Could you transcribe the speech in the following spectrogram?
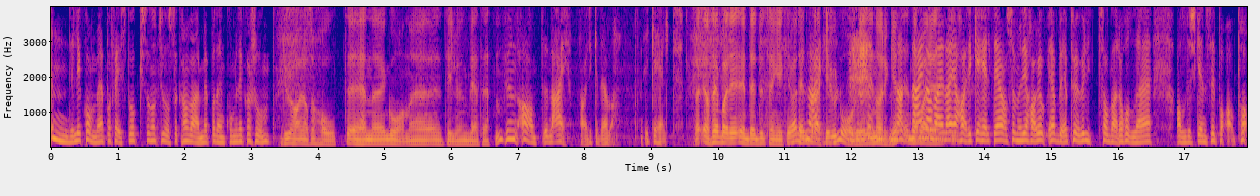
endelig kom med på Facebook, sånn at hun også kan være med på den kommunikasjonen. Du har altså holdt henne gående til hun ble 13? Hun ante Nei, har ikke det, da. Ikke helt. Altså, bare, du trenger ikke være redd, for det er ikke ulovlig i Norge. Nei, nei, bare- nei, nei, jeg har ikke helt det. Altså, men vi har jo, jeg prøver litt sånn der å holde aldersgrenser på, på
